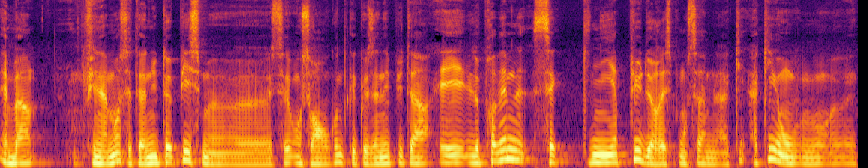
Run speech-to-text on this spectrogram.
Eh ben, Finalement, c'est un utopisme. Euh, on s'en rend compte quelques années plus tard. Et le problème, c'est qu'il n'y a plus de responsable. À qui, on,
